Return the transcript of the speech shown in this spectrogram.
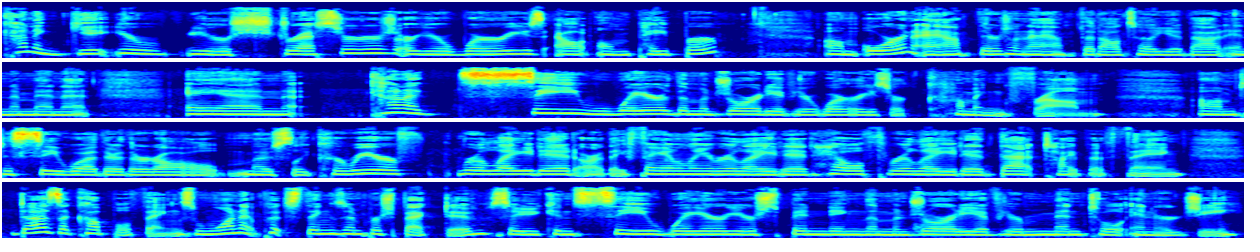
kind of get your your stressors or your worries out on paper um, or an app. There's an app that I'll tell you about in a minute, and kind of see where the majority of your worries are coming from um, to see whether they're all mostly career related, are they family related, health related, that type of thing. Does a couple things. One, it puts things in perspective so you can see where you're spending the majority of your mental energy.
